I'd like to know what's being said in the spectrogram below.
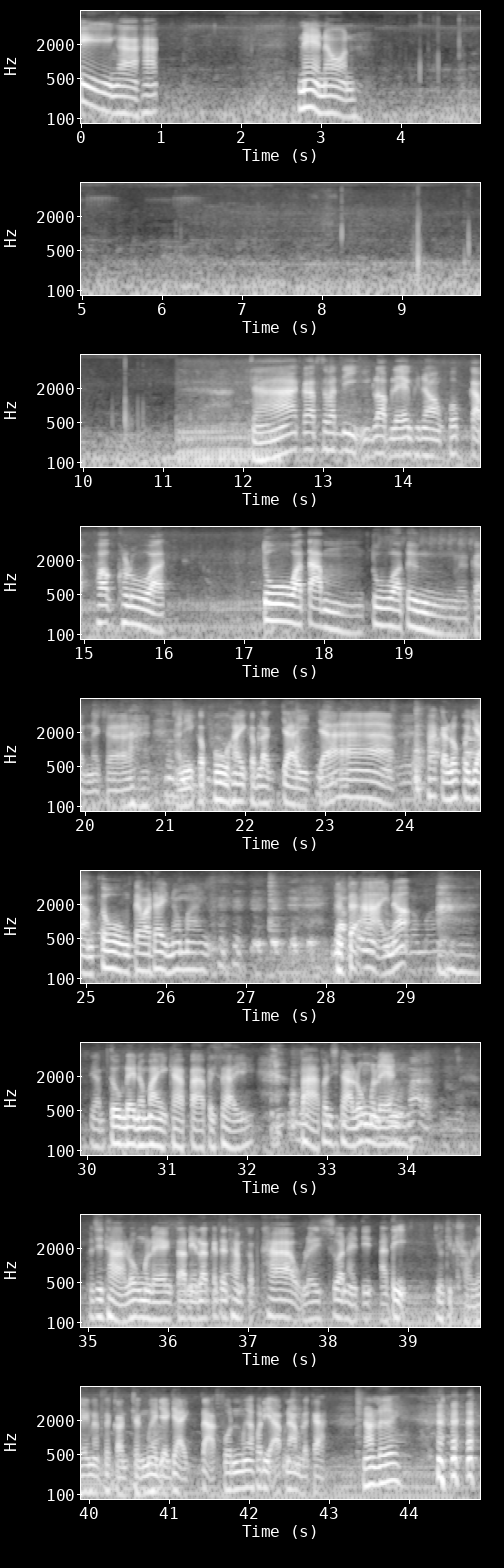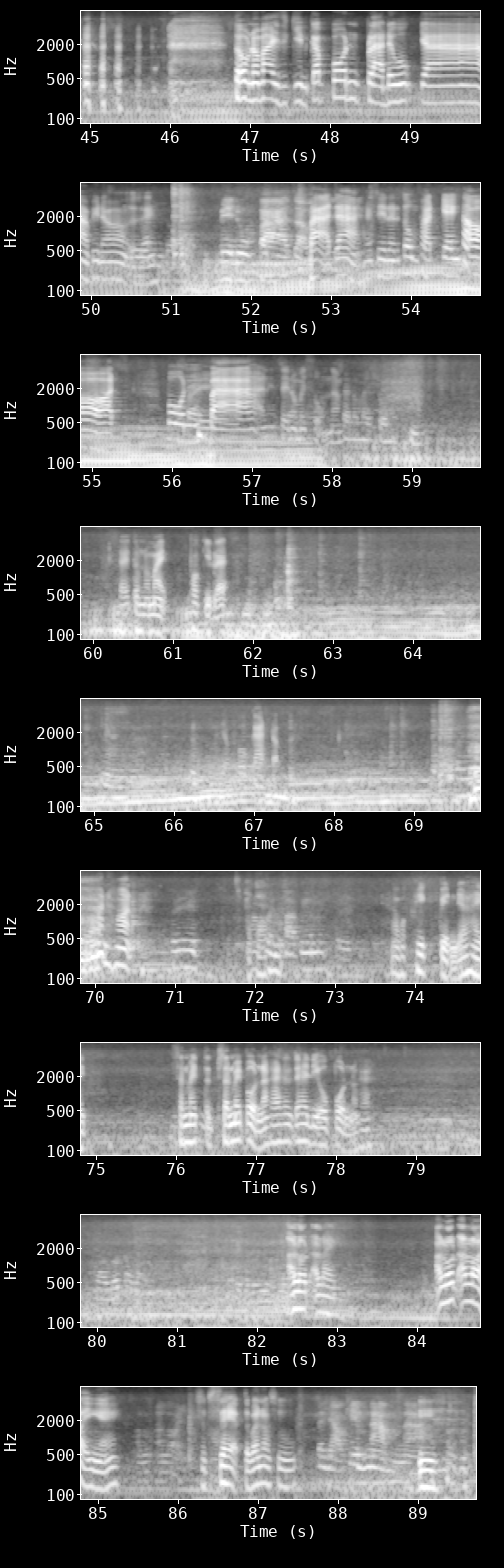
ยงาฮัก แน่นอน จ้ากราบสวัสดีอีกรอบแรงพี่น้องพบกับพ่อครัว ตัวต่ำตัวตึงแล้วกันนะคะ อันนี้ก็ผู้ให้กำลังใจจ้าพากันลกพยายามโตงแต่ว่าได้น้อไม้เป็นตาอายเนาะยามโตงได้น้อไม้ค่ะป่าไปใส่ป่าเพิ่นสิทาลงแมลงเพันธิถาลงแมลงตอนนี้เราก็จะทำกับข้าวเลยส่วนให้ติอาติ โยกินข้าวแรงน้ำสะก่อนจังเมื่อใหญ่ๆตากฝนเมื่อพอดีอาบน้ำแล้วกะนอนเลย ต้มหน้ำไม้สิกินกับปนปลาดุกจ้า พี่น้องเอ้ยเมนูปลาจ้ะปลาจ้าให้ซีนต้มผัดแกงทอดปนปลาอันนี้ใส่หน้ำไม้สมน้ำใส่น้ำมันชมใส่ต้มหน้ำไม้พอกินแล้วงานมันจะโฟกัสดอก ฮอนฮอนอาจารย์เอาพริกเป็นเดี๋ยวให้ฉันไม่ฉันไม่ป่นนะคะฉันจะให้ดีโอป่นนะคะเราลดอะไรอารสอะไรอารสอร่อยไง แซ่บๆแต่ว่าน้องซูแต่อยาวเค็มนำนะอืม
